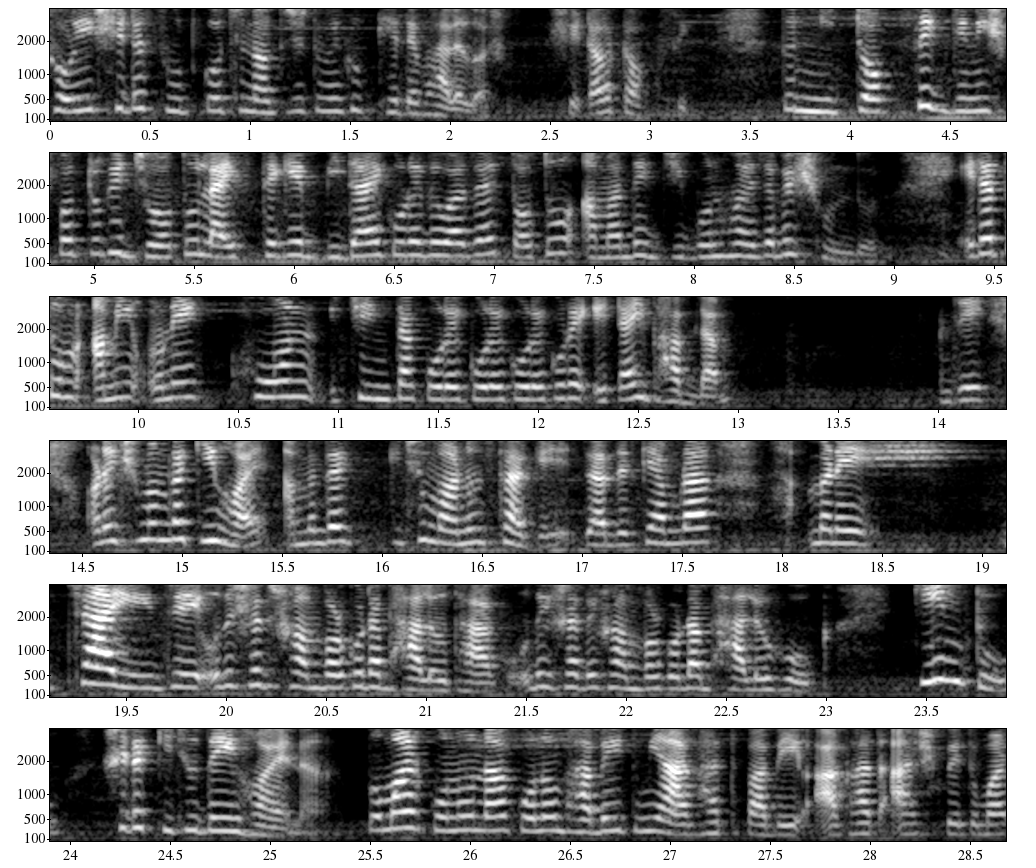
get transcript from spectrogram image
শরীর সেটা স্যুট করছে না, অথচ তুমি খুব খেতে ভালোবাসো, সেটাও টক্সিক তো টক্সিক জিনিসপত্রকে যত লাইফ থেকে বিদায় করে দেওয়া যায়, তত আমাদের জীবন হয়ে যাবে সুন্দর। এটা তো আমি অনেকক্ষণ চিন্তা করে করে করে করে এটাই ভাবলাম যে অনেক সময় আমরা কি হয়, আমাদের কিছু মানুষ থাকে যাদেরকে আমরা মানে চাই যে ওদের সাথে সম্পর্কটা ভালো থাক, ওদের সাথে সম্পর্কটা ভালো হোক, কিন্তু সেটা কিছুতেই হয় না। তোমার কোনো না কোনোভাবেই তুমি আঘাত পাবে, আঘাত আসবে তোমার।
